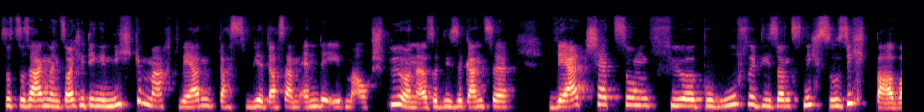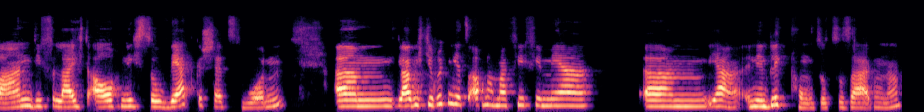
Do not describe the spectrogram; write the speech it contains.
sozusagen, wenn solche Dinge nicht gemacht werden, dass wir das am Ende eben auch spüren. Also diese ganze Wertschätzung für Berufe, die sonst nicht so sichtbar waren, die vielleicht auch nicht so wertgeschätzt wurden, ähm, glaube ich, die rücken jetzt auch noch mal viel, viel mehr ähm, ja, in den Blickpunkt sozusagen. Ne?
